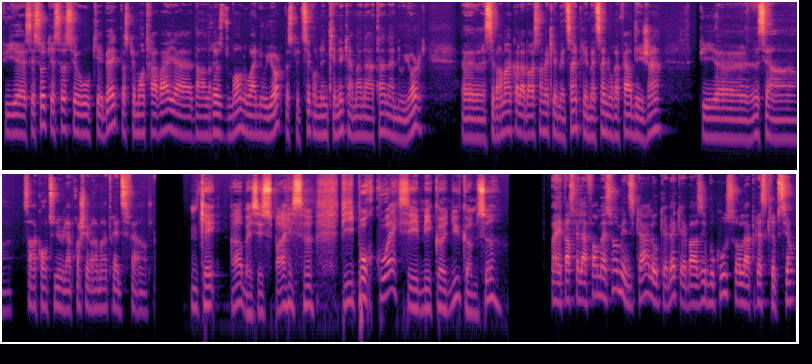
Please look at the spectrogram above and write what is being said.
Puis euh, c'est sûr que ça, c'est au Québec, parce que mon travail dans le reste du monde ou à New York, parce que tu sais qu'on a une clinique à Manhattan, à New York, Euh, c'est vraiment en collaboration avec les médecins, puis les médecins nous réfèrent des gens. Puis euh, là, c'est en, en, continu. L'approche est vraiment très différente. OK. Ah, ben c'est super ça. Puis pourquoi c'est méconnu comme ça? Ben, parce que la formation médicale au Québec est basée beaucoup sur la prescription.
